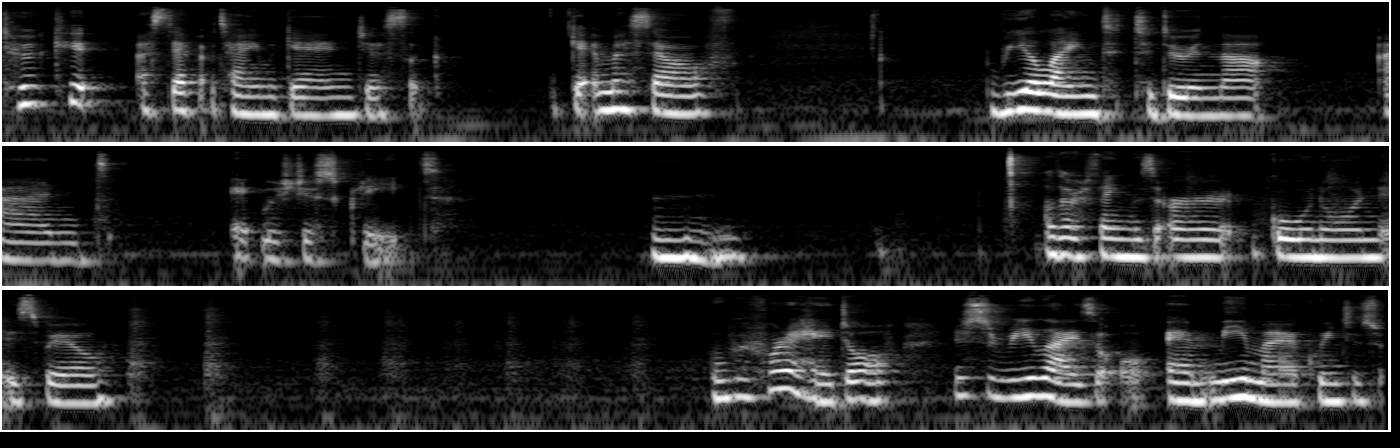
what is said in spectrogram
took it a step at a time again, just like getting myself realigned to doing that and it was just great. Mm. Other things are going on as well. Well, before I head off, I just realised um, me and my acquaintance,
